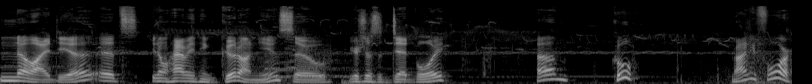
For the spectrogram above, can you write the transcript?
No idea. It's you don't have anything good on you, so you're just a dead boy. Um, cool. 94.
